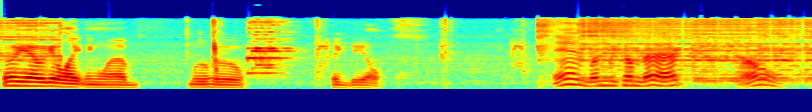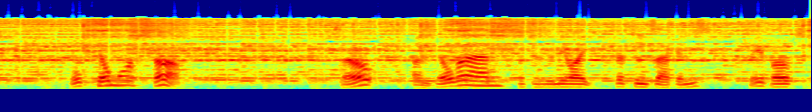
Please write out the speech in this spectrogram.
So yeah, we get a lightning web. Woohoo. Big deal. And when we come back, well, we'll kill more stuff. So, until then, which is going to be like 15 seconds, see you folks.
